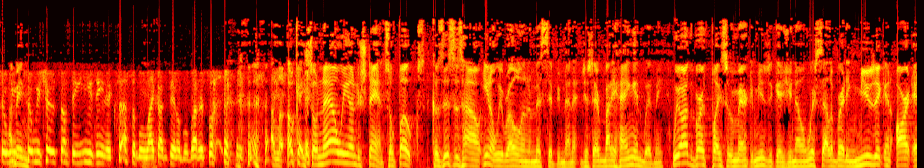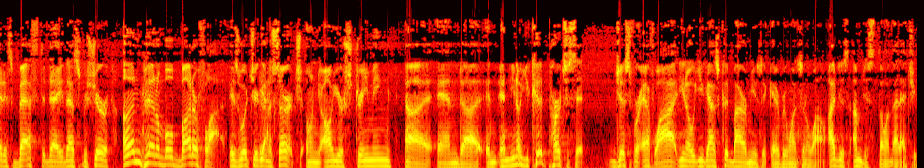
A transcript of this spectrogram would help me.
so we I mean, so we chose something easy and accessible yeah. like Unpinnable Butterflies. okay, so now we understand. So folks, because this is how you know we roll in a Mississippi minute. Just everybody hang in with me. We are the birthplace of American music, as you know, and we're celebrating music and art at its best today. That's for sure. Unpinnable Butterfly is what you're yeah. going to search on all your streaming, uh, and uh, and and you know you could purchase it just for FYI, you know, you guys could buy our music every once in a while. I just, I'm just throwing that at you.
